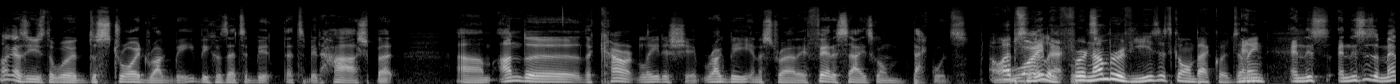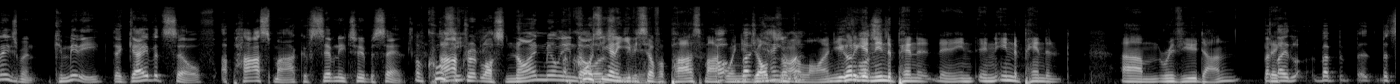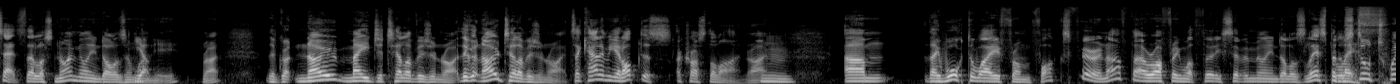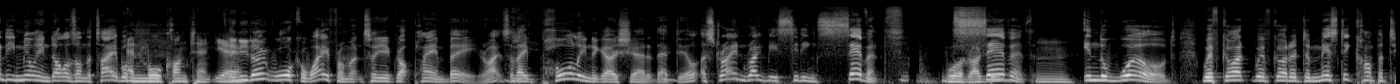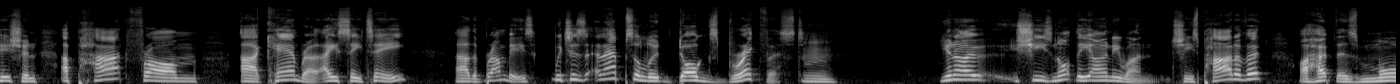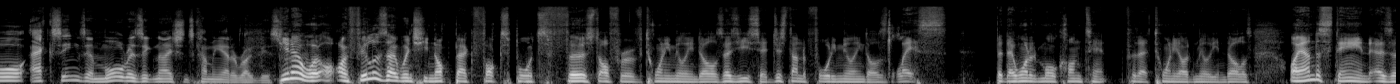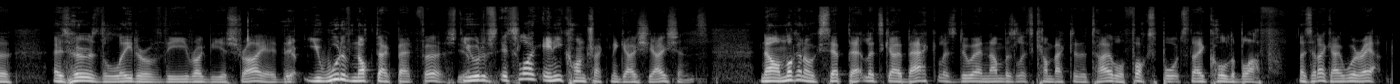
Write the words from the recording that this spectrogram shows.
I'm not going to use the word destroyed rugby because that's a bit that's a bit harsh, but um, under the current leadership, rugby in Australia, fair to say, has gone backwards. Oh, absolutely. For a number of years, it's gone backwards. I and, mean, and this and this is a management committee that gave itself a pass mark of seventy two percent. Of course after you- it lost nine million. of course, you're going to give yourself a pass mark Oh, when your job's hang on, the line. You've You've got to get an independent, an an independent um, review done. But The- they, but, but, but, Satts, they lost nine million dollars in Yep. one year, right? They've got no major television rights. They've got no television rights. They can't even get Optus across the line, right? Hmm. Um, they walked away from Fox. Fair enough. They were offering what thirty-seven million dollars less, but Less. it's still twenty million dollars on the table. and more content, yeah. And you don't walk away from it until you've got Plan B, right? So they poorly negotiated that deal. Australian rugby is sitting seventh, World rugby? seventh in the world. We've got we've got a domestic competition apart from uh, Canberra, ACT, uh, the Brumbies, which is an absolute dog's breakfast. You know, she's not the only one. She's part of it. I hope there's more axings and more resignations coming out of rugby. Do you know what? I feel as though when she knocked back Fox Sports' first offer of $20 million, as you said, just under $40 million less, but they wanted more content for that 20 odd million dollars. I understand as a as her as the leader of the Rugby Australia that Yep. you would have knocked that bat first. You would have it's like any contract negotiations. No, I'm not going to accept that. Let's go back. Let's do our numbers. Let's come back to the table. Fox Sports, they called a bluff. They said, okay, we're out.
